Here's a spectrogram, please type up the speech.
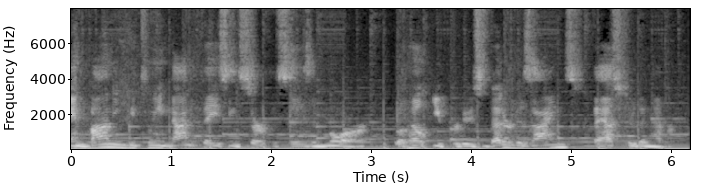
and bonding between non-facing surfaces and more will help you produce better designs faster than ever.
